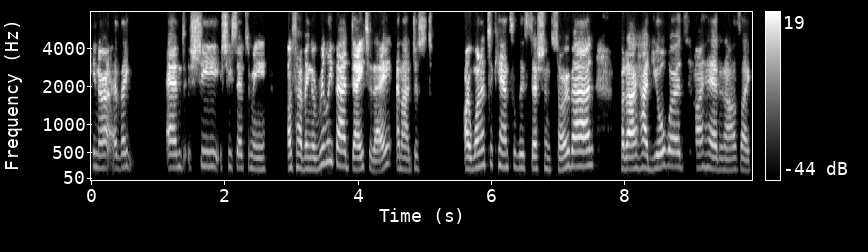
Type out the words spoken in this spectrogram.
you know, like, and she, she said to me, I was having a really bad day today and I just I wanted to cancel this session so bad, but I had your words in my head and I was like,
